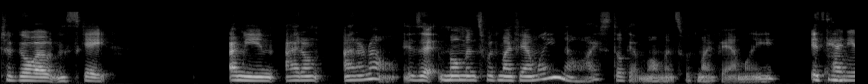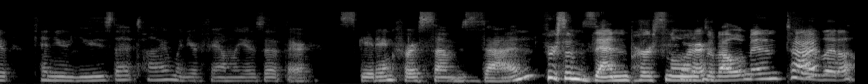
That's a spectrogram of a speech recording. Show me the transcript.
to go out and skate? I mean, I don't I don't know. Is it moments with my family? No, I still get moments with my family. It's can you can you use that time when your family is out there skating for some zen for some zen personal For- development time, little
